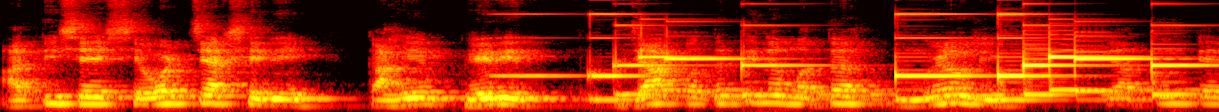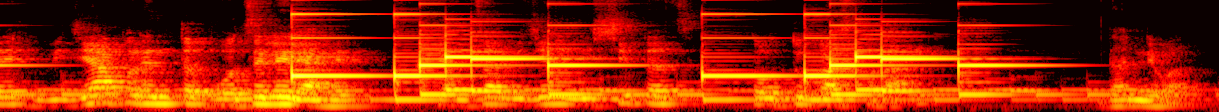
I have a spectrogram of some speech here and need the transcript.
अतिशय शेवटच्या क्षणी काही फेरीत ज्या पद्धतीनं मतं मिळवली त्यातून ते विजयापर्यंत पोहोचलेले आहेत. त्यांचा विजय निश्चितच कौतुकास्पद आहे. धन्यवाद.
